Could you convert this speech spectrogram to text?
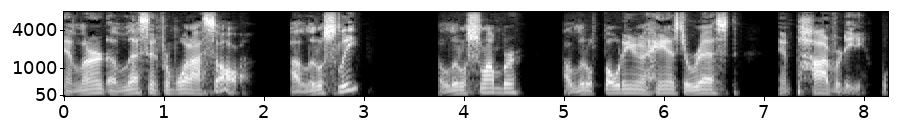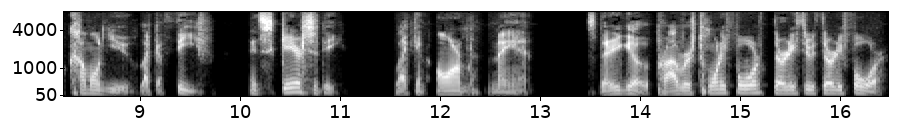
and learned a lesson from what I saw. A little sleep, a little slumber, a little folding your hands to rest, and poverty will come on you like a thief, and scarcity like an armed man. So there you go. Proverbs 24, 30 through 34.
